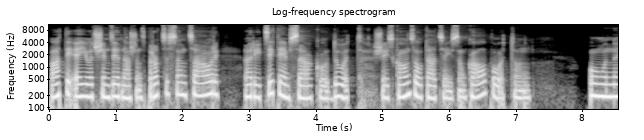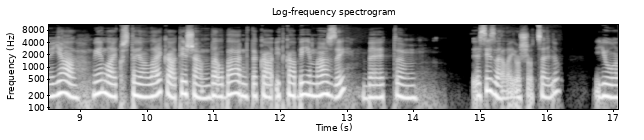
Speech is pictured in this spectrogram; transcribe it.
Pati ejot šim dziedināšanas procesam cauri, arī citiem sāku dot šīs konsultācijas un kalpot. Un, Un, jā, vienlaikus tajā laikā tiešām vēl bērni kā, kā bija mazi, bet um, es izvēlējos šo ceļu, jo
